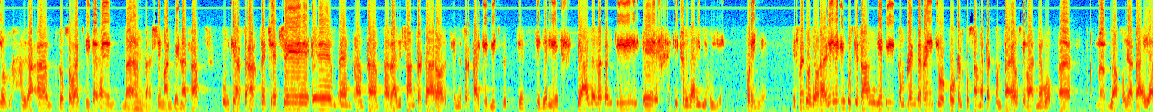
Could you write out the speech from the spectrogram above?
जो लोकसभा स्पीकर है हम्म। श्रीमान बिरला साहब उनके हस्तक्षेप से राजस्थान सरकार और केंद्र सरकार के बीच के, के ज़रिए प्याज और लहसुन की की खरीदारी भी हुई है हो रही है इसमें कोई दो राय नहीं लेकिन कुछ किसान ये भी कंप्लेन कर रहे हैं कि वो पोर्टल कुछ समय तक खुलता है, उसके बाद में वो ब्लॉक हो जाता है या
